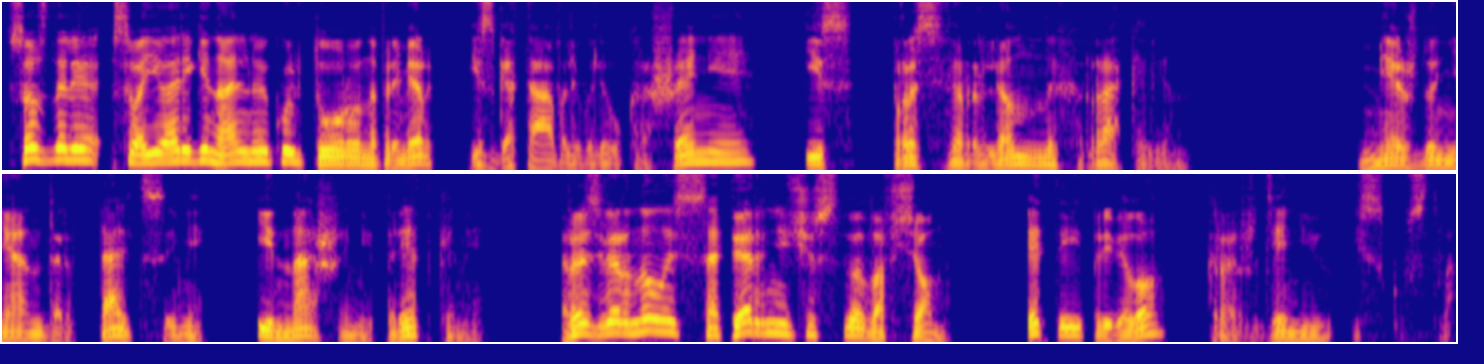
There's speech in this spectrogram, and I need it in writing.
создали свою оригинальную культуру, например, изготавливали украшения из просверленных раковин. Между неандертальцами и нашими предками развернулось соперничество во всем. Это и привело к рождению искусства.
